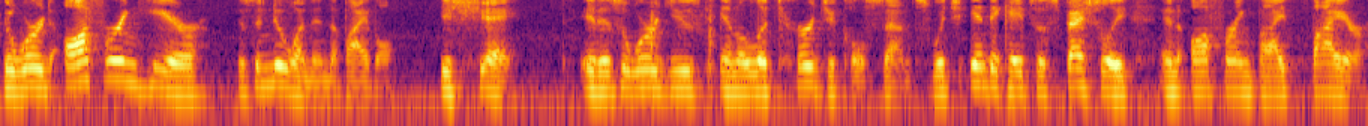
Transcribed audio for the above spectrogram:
The word offering here is a new one in the Bible ishe. It is a word used in a liturgical sense, which indicates especially an offering by fire.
